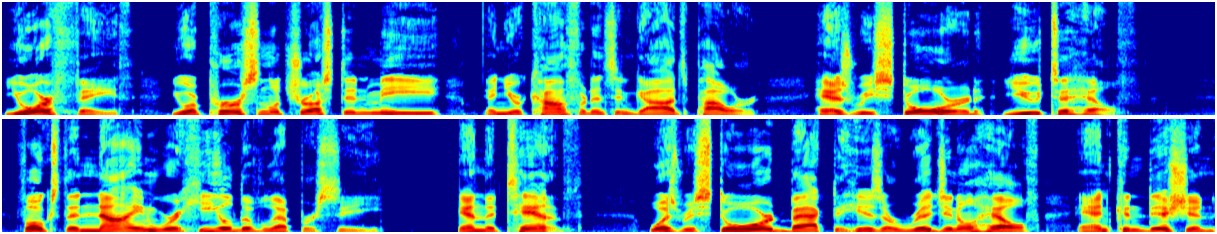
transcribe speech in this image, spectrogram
Your faith, your personal trust in me, and your confidence in God's power has restored you to health. Folks, the nine were healed of leprosy, and the tenth was restored back to his original health and condition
